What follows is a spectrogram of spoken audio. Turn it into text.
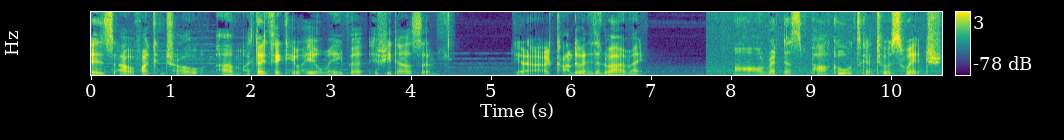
is out of my control. Um, I don't think he'll heal me, but if he does, then you know I can't do anything about it, mate. Aw, Red does parkour to get to a switch.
